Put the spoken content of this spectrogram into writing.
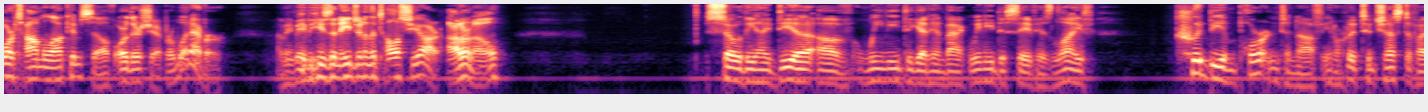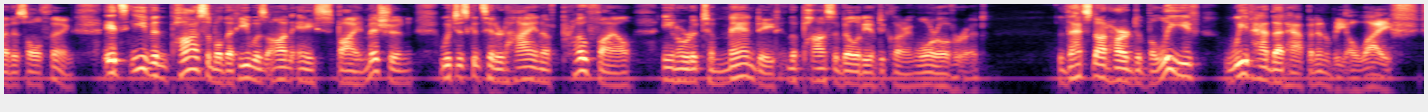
or Tomalak himself, or their ship, or whatever. I mean, maybe he's an agent of the Tal Shiar. I don't know. So the idea of we need to get him back, we need to save his life, could be important enough in order to justify this whole thing. It's even possible that he was on a spy mission, which is considered high enough profile in order to mandate the possibility of declaring war over it. That's not hard to believe. We've had that happen in real life.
